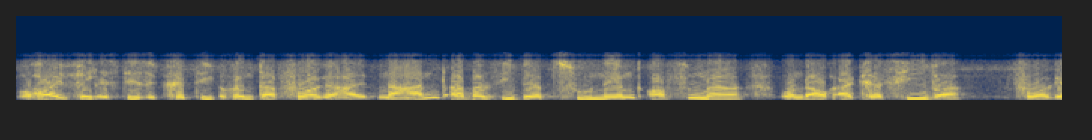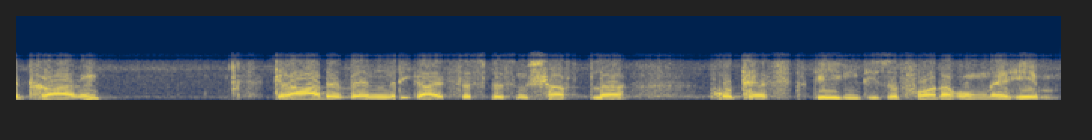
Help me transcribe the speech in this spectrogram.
Häufig ist diese Kritik unter vorgehaltener Hand, aber sie wird zunehmend offener und auch aggressiver vorgetragen gerade wenn die Geisteswissenschaftler Protest gegen diese Forderungen erheben.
